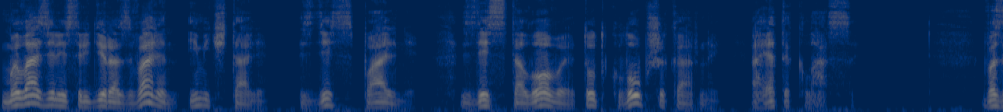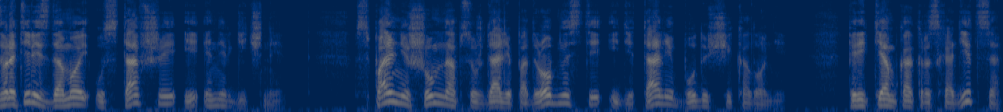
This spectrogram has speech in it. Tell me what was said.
Мы лазили среди развалин и мечтали. Здесь спальни, здесь столовая, тут клуб шикарный, а это классы. Возвратились домой уставшие и энергичные. В спальне шумно обсуждали подробности и детали будущей колонии. Перед тем, как расходиться,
